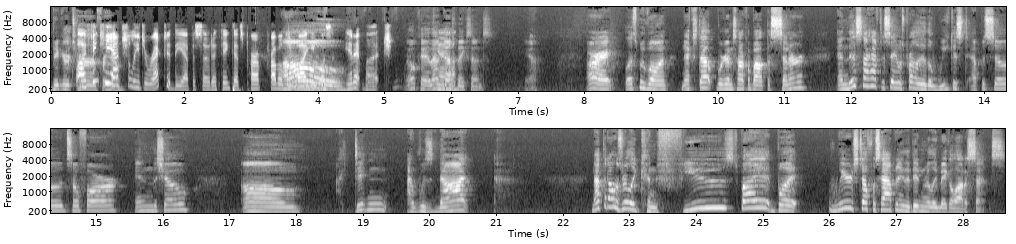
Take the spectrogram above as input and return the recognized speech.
bigger. Well, I think he him. actually directed the episode. I think that's pro- probably why he Oh. wasn't in it much. Okay, that Yeah. does make sense. Yeah. All right, let's move on. Next up, we're going to talk about the Sinner, and this I have to say was probably the weakest episode so far in the show. Um, I didn't. I was not. not that I was really confused by it, but weird stuff was happening that didn't really make a lot of sense.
